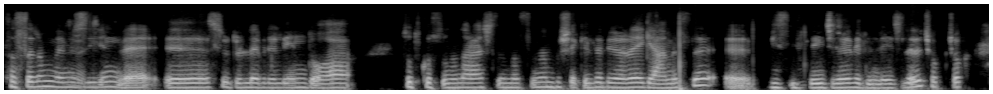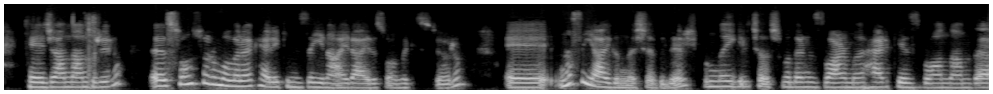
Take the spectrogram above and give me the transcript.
Tasarım ve müziğin evet. ve e, sürdürülebilirliğin doğa tutkusunun, araştırmasının bu şekilde bir araya gelmesi e, biz izleyicilere ve dinleyicilere çok çok heyecanlandırıyor. E, son sorum olarak her ikinize yine ayrı ayrı sormak istiyorum. E, nasıl yaygınlaşabilir? Bununla ilgili çalışmalarınız var mı? Herkes bu anlamda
